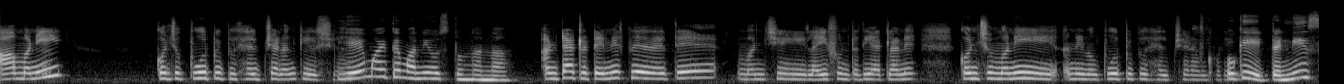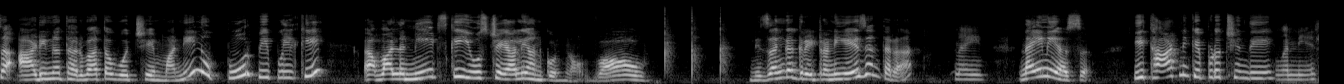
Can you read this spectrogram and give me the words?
ఆ మనీ కొంచెం పూర్ పీపుల్కి హెల్ప్ చేయడానికి యూస్ చేయాలి. ఏమైతే మనీ వస్తుందన్న? అంటే అట్లా టెన్నిస్ ప్లేయర్ అయితే మంచి లైఫ్ ఉంటుంది అట్లానే కొంచెం మనీ నేను పూర్ పీపుల్ హెల్ప్ చేయడానికి ఓకే టెన్నిస్ ఆడిన తర్వాత వచ్చే మనీ నువ్వు పూర్ పీపుల్కి వాళ్ళ నీడ్స్కి యూస్ చేయాలి అనుకుంటున్నావు. వావ్! నిజంగా గ్రేట్ రా నీ ఏజ్ ఎంతరా? నైన్ నైన్ ఇయర్స్ ఈ థాట్ నీకు ఎప్పుడు వచ్చింది? వన్ ఇయర్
